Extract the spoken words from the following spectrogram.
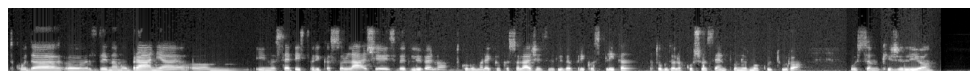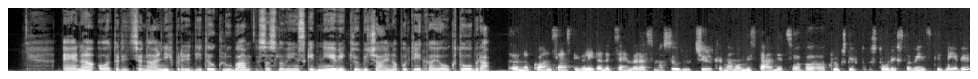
Tako da uh, zdaj imamo branja um, in vse te stvari, ki so lažje izvedljive, no, tako bomo rekli, ki so lažje izvedljive preko spleta, tako da lahko še vsem ponudimo kulturo vsem, ki želijo. Ena od tradicionalnih prireditev kluba so slovenski dnevi, ki običajno potekajo oktobra. Na koncu lanskega leta, decembra, smo se odločili, ker imamo mi stalnico v klubskih prostorih slovenski dnevi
